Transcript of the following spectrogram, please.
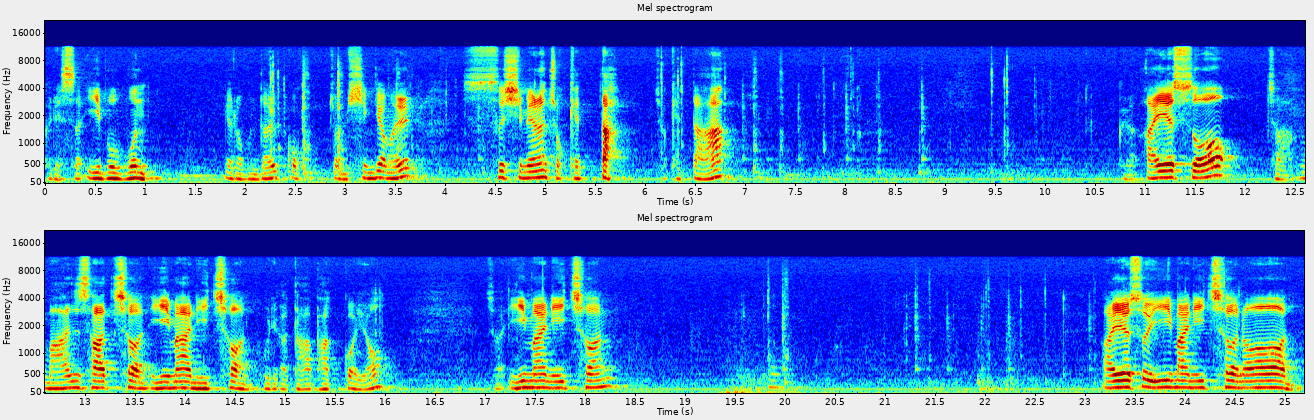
그래서 이 부분 여러분들 꼭 좀 신경을 쓰시면 좋겠다. 좋겠다. 그 ISO 자, 14,000, 22,000 우리가 다 봤고요. 자, 22,000 ISO 22,000은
